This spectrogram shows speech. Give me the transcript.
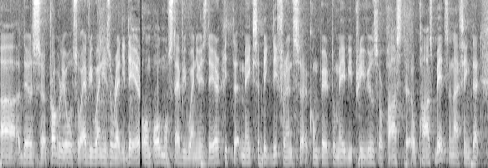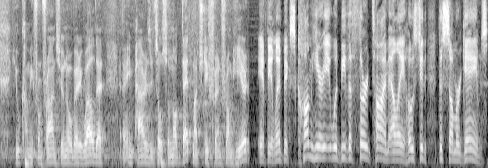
uh, there's uh, probably also every venue is already there, almost every venue is there, it uh, makes a big difference uh, compared to maybe previous or past uh, or past bids. And I think that you coming from France, you know very well that uh, in Paris it's also not that much different from here. If the Olympics come here, it would be the third time LA hosted the Summer Games.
